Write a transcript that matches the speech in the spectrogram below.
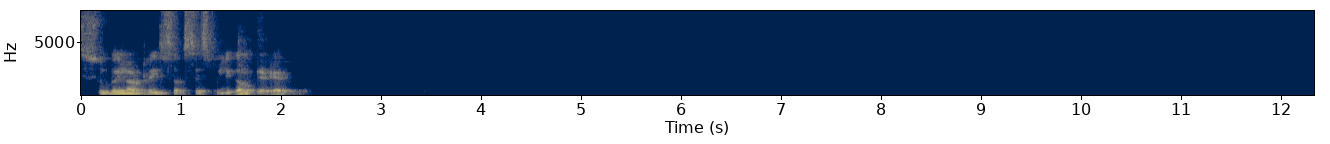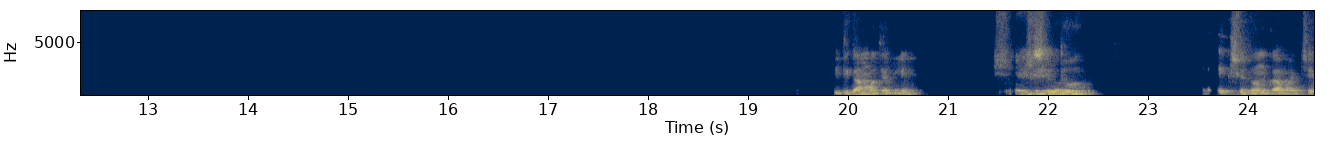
सुबे लॉटरी सक्सेसफुली completed. किती काम होते आपली एकशे दोन एकशे दोन कामांचे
